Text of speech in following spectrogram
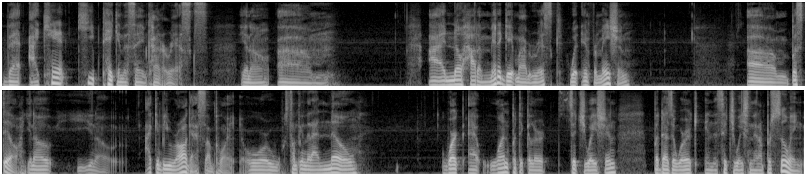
that I can't keep taking the same kind of risks, you know, um, I know how to mitigate my risk with information. Um, but still, you know, you know, I can be wrong at some point, or something that I know worked at one particular situation, but doesn't work in the situation that I'm pursuing.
